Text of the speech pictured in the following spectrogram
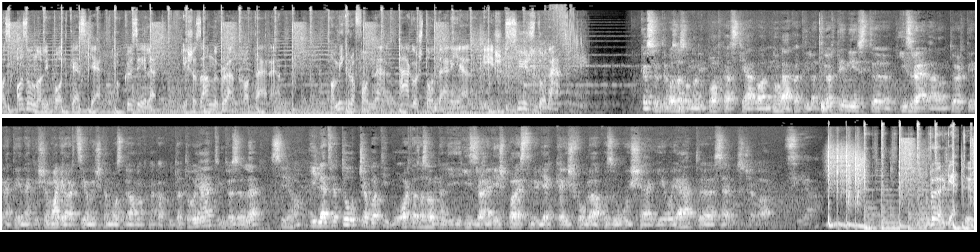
az azonnali podcastje a közélet és az underground határán. A mikrofonnál Ágoston Dániel és Szűcs Donát. Köszöntöm az azonnali podcastjában Novák Attila történészt, Izrael állam történetének és a magyar cionista mozgalmaknak a kutatóját. Üdvözöllek! Szia! Illetve Tóth Csaba Tibort, az azonnali izraeli és palesztin ügyekkel is foglalkozó újságíróját. Szervusz Csaba! Szia! Pörgető.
